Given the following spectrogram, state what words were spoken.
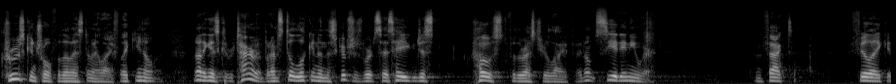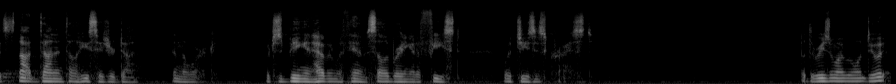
cruise control for the rest of my life. Like, you know, not against retirement, but I'm still looking in the scriptures where it says, hey, you can just coast for the rest of your life. I don't see it anywhere. In fact, I feel like it's not done until he says you're done in the work, which is being in heaven with Him, celebrating at a feast with Jesus Christ. But the reason why we won't do it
